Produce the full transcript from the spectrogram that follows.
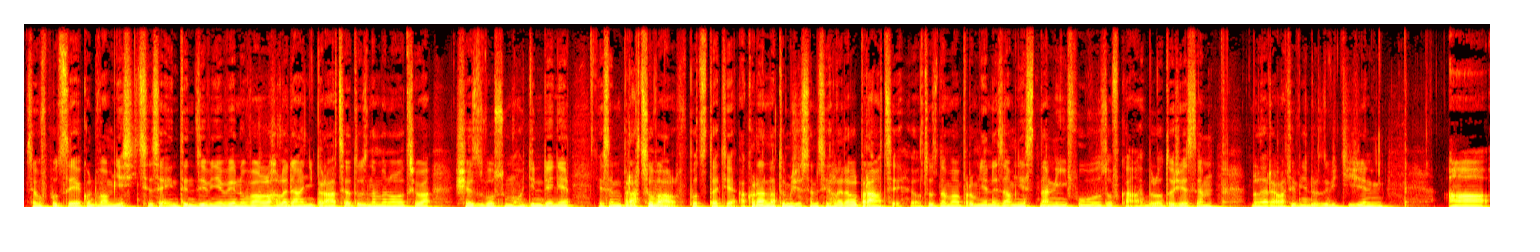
jsem v podstatě jako dva měsíce se intenzivně věnoval hledání práce a to znamenalo třeba 6-8 hodin denně, že jsem pracoval v podstatě, akorát na tom, že jsem si hledal práci. Jo. To znamená pro mě nezaměstnaný v úvozovkách. Bylo to, že jsem byl relativně dost vytížený. A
